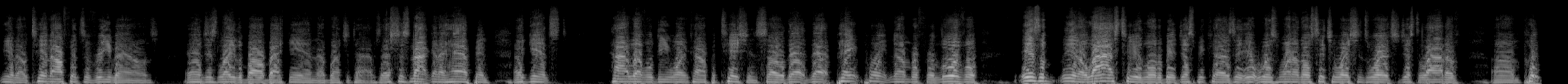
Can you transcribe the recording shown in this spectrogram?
you know 10 offensive rebounds and just lay the ball back in a bunch of times. That's just not going to happen against high level D1 competition. So that that paint point number for Louisville is a you know lies to you a little bit just because it was one of those situations where it's just a lot of um, put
